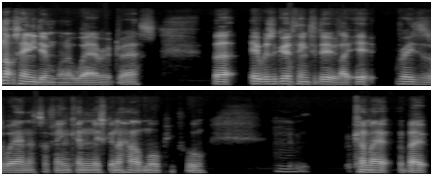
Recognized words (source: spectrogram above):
not saying he didn't want to wear a dress, but it was a good thing to do. Like it raises awareness, I think, and it's going to help more people Mm. Come out about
